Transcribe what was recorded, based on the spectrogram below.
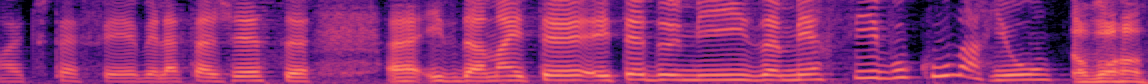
Oui, tout à fait. Ben, la sagesse, euh, évidemment, était, était de mise. Merci beaucoup, Mario. Au revoir.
